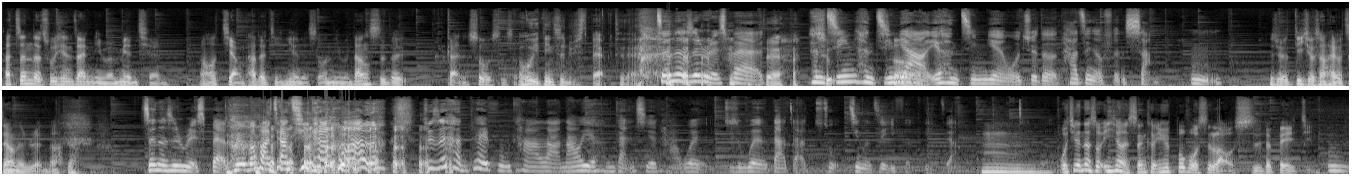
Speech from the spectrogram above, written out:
他真的出现在你们面前，然后讲他的经验的时候，你们当时的感受是什么？我一定是 respect 的，真的是 respect，对，很惊很惊讶，也很惊艳。我觉得他整个分享，嗯，就觉得地球上还有这样的人呢、啊。真的是 respect，没有办法讲其他话了，就是很佩服他啦，然后也很感谢他为，就是为了大家做尽了这一份力，这样。嗯，我记得那时候印象很深刻，因为 Bobo 是老师的背景，嗯，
